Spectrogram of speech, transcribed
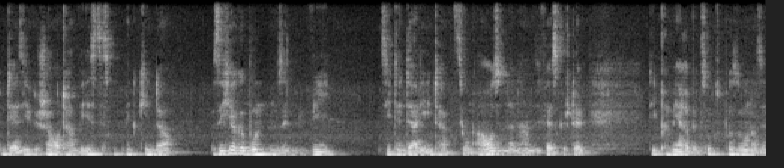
in der sie geschaut haben, wie ist es, wenn Kinder sicher gebunden sind, wie sieht denn da die Interaktion aus? Und dann haben sie festgestellt, die primäre Bezugsperson, also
